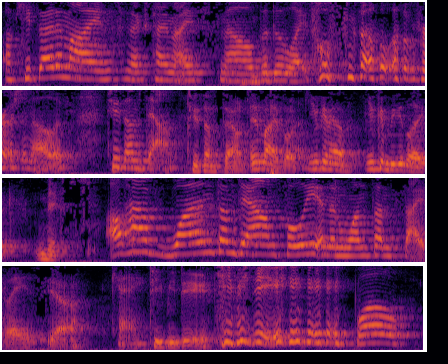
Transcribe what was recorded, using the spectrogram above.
I'll keep that in mind next time I smell the delightful smell of Russian olives. Two thumbs down. Two thumbs down. In my book, you can have you can be like mixed. I'll have one thumb down fully and then one thumb sideways. Yeah. Okay. TBD. TBD. well,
